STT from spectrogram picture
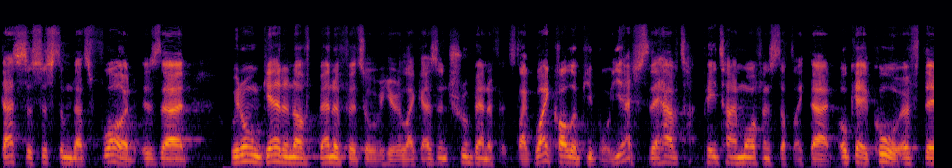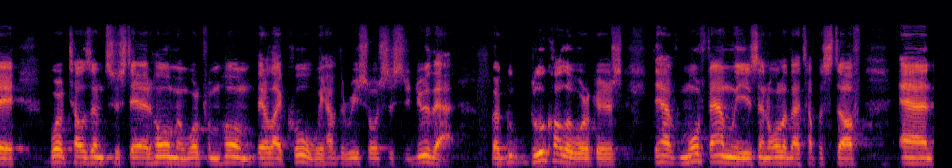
that's the system that's flawed is that we don't get enough benefits over here, like as in true benefits. Like white collar people, yes, they have t- paid time off and stuff like that. Okay, cool. If the work tells them to stay at home and work from home, they're like, cool, we have the resources to do that. But blue collar workers, they have more families and all of that type of stuff. And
